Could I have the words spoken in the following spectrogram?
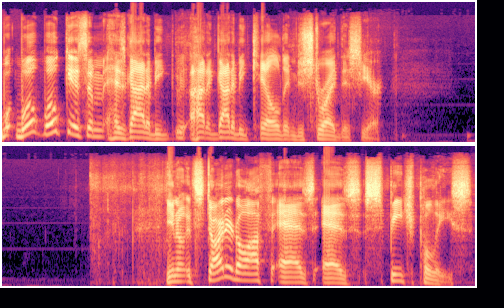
Wo- wokeism has got to be got to be killed and destroyed this year. You know, it started off as as speech police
